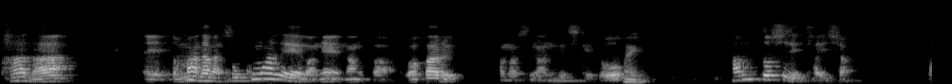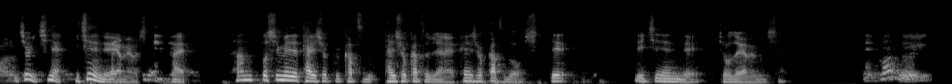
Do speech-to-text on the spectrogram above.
ただ、えっ、と、まあ、だからそこまではね、なんかわかる話なんですけど、はい、半年で退社。丸一応1年、1年で辞めました。はい。半年目で退職活動、退職活動じゃない、転職活動をして、で、1年でちょうど辞めました。でまず、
